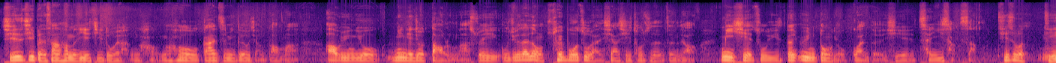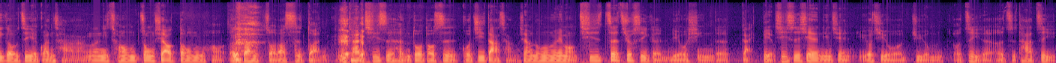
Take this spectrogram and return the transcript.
其实基本上他们的业绩都会很好。然后刚才志明哥有讲到嘛，奥运又明年就到了嘛，所以我觉得在这种推波助澜下，其实投资人真的要密切注意跟运动有关的一些成衣厂商。其实我提一个我自己的观察啊，那你从忠孝东路哈二段走到四段，你看其实很多都是国际大厂，像 Lululemon，其实这就是一个流行的改变。其实现在年轻人，尤其我举我们我自己的儿子，他自己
